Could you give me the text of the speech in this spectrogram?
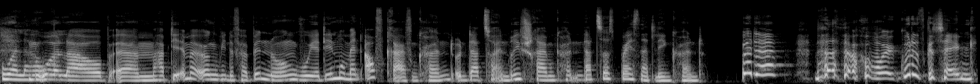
Urlaub. Urlaub. Ähm, habt ihr immer irgendwie eine Verbindung, wo ihr den Moment aufgreifen könnt und dazu einen Brief schreiben könnt und dazu das Bracelet legen könnt? Bitte! Das ist wohl ein gutes Geschenk.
